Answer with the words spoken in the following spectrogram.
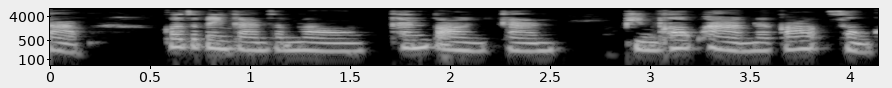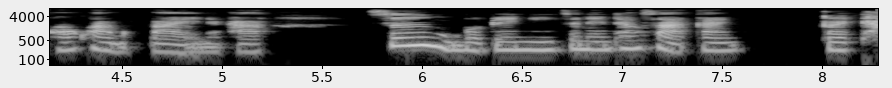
ศัพท์ก็จะเป็นการจำลองขั้นตอนการพิมพ์ข้อความแล้วก็ส่งข้อความออกไปนะคะ ซึ่งบทเรียนนี้จะเน้นทักษะการกระท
